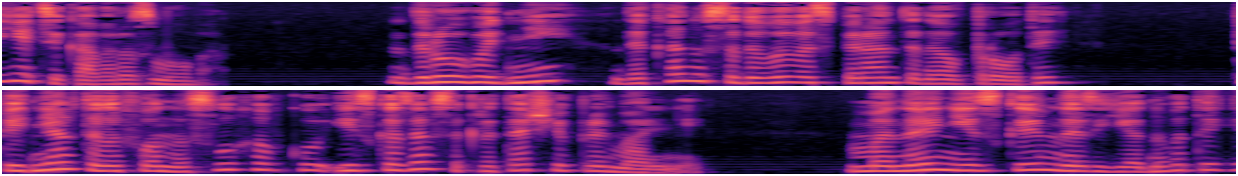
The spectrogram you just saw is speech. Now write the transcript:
є цікава розмова. Другого дні декан усадовив аспіранта навпроти, підняв телефонну слухавку і сказав секретарші в приймальні: Мене ні з ким не з'єднувати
